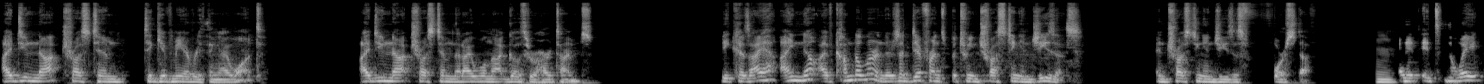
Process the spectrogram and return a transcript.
I do not trust him to give me everything I want. I do not trust him that I will not go through hard times. Because I, I know, I've come to learn there's a difference between trusting in Jesus and trusting in Jesus for stuff. Mm. And it, it's the way,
